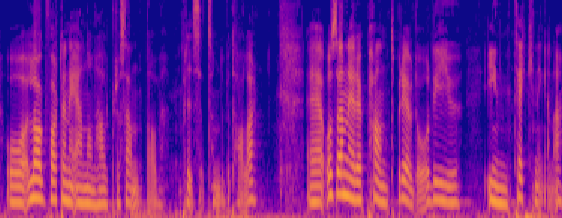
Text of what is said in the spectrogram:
Och lagfarten är 1,5 procent av priset som du betalar. Eh, och sen är det pantbrev då och det är ju inteckningarna.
